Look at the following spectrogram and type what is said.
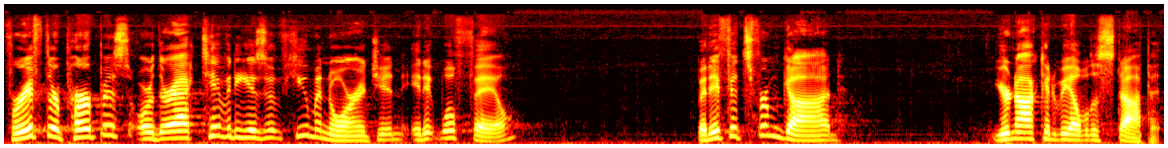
for if their purpose or their activity is of human origin, it, it will fail. But if it's from God, you're not going to be able to stop it.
